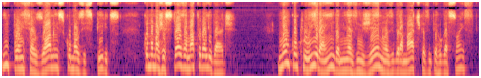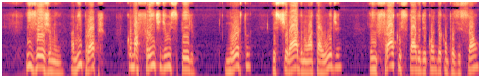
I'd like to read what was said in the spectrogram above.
impõem-se aos homens como aos espíritos como majestosa naturalidade. Não concluir ainda minhas ingênuas e dramáticas interrogações, e vejo-me, a mim próprio, como à frente de um espelho, morto, estirado num ataúde, em fraco estado de decomposição,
